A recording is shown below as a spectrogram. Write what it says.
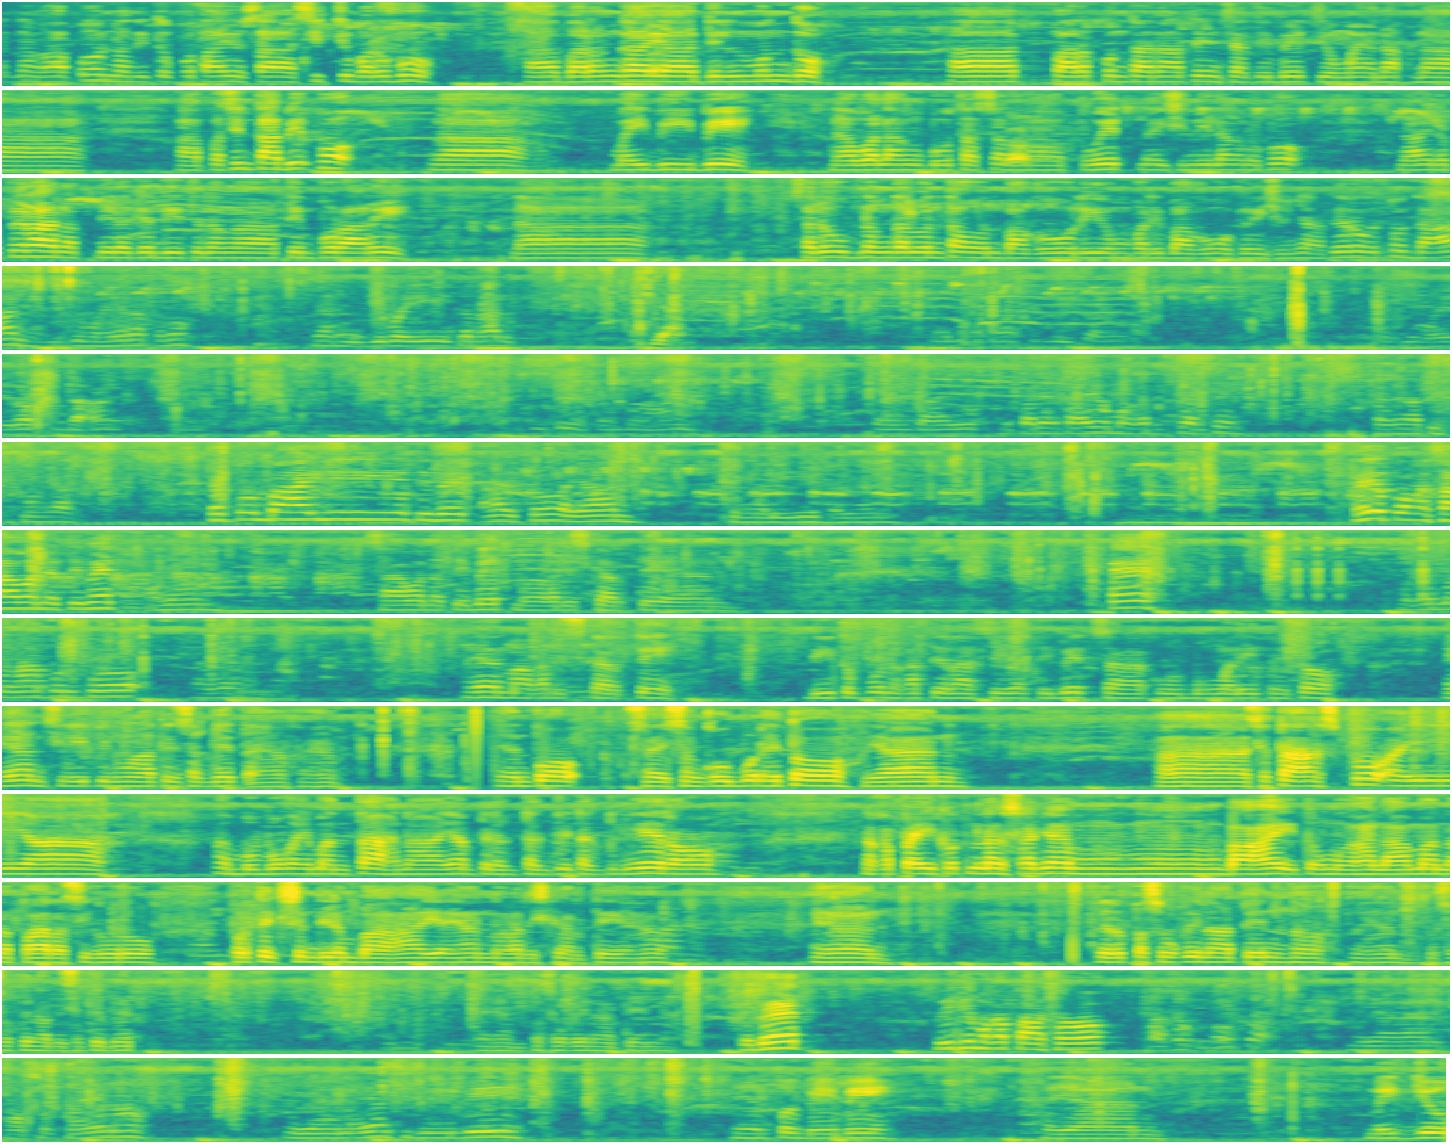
Magandang hapon, nandito po tayo sa Sitio Barubo, ah, Barangay ah, Del Mundo. At para punta natin sa Tibet yung may anak na ah, pasintabi po na may bibi na walang butas ang ah, puwit na isinilang ano po na inoperahan at nilagyan dito ng ah, temporary na sa loob ng dalawang taon bago uli yung panibagong operation niya. Pero ito daan, medyo mahirap ano. Yan, medyo may kanal. Yan. Yan. Medyo mahirap daan. Dito yung ang bahay. Tanong tayo. Matanong tayo mga kadiskarte. Tanong natin si Kuya. Saan po ni Tibet? Ah, ito, ayan. Itong maliit, ayan. Kayo po ang asawa ni Tibet. Ayan. Asawa na Tibet, mga kadiskarte. Ayan. Eh, magandang hapon po. Ayan. Ayan mga kadiskarte. Dito po nakatira si Tibet sa kubong maliit na ito. Ayan, silipin mo natin saglit. Ayan, ayan. Ayan po, sa isang kubo na ito. Ayan. Ah, sa taas po ay ah, ang bubong ay manta na yan pinagtagpi-tagpinyero. Nakapaikot na lang sa kanya ang bahay itong mga halaman na para siguro protection din ng bahay. Ayan mga diskarte. Ayan. Ayan. Pero pasukin natin, no. Ayan, pasukin natin si Tibet. Ayan, pasukin natin. Tibet, pwede makapasok? Pasok po. Ayan, pasok tayo, no. Ayan, ayan si baby. Ayan po, baby. Ayan. Medyo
